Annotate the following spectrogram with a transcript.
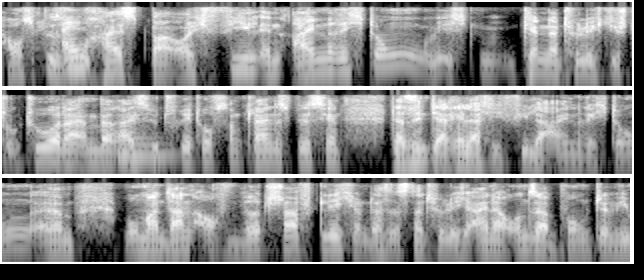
Hausbesuch ein, heißt bei euch viel in Einrichtungen. Ich kenne natürlich die Struktur da im Bereich mhm. Südfriedhof so ein kleines bisschen. Da sind ja relativ viele Einrichtungen, ähm, wo man dann auch wirtschaftlich, und das ist natürlich einer unserer Punkte, wie,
